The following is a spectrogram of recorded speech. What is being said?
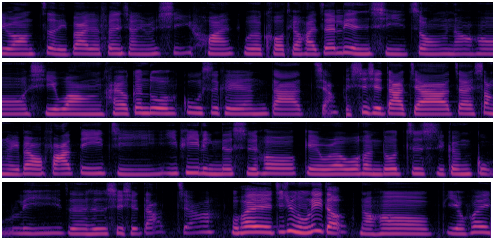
希望这礼拜的分享你们喜欢。我的口条还在练习中，然后希望还有更多故事可以跟大家讲。谢谢大家在上个礼拜我发第一集 EP 零的时候，给了我很多支持跟鼓励，真的是谢谢大家。我会继续努力的，然后也会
